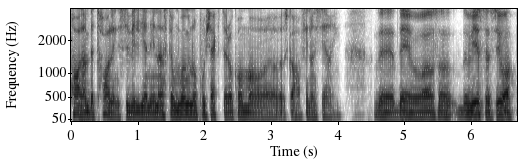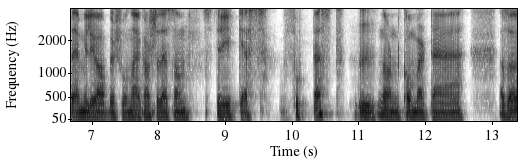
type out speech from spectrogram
har den betalingsviljen i neste omgang når prosjektet da kommer og skal ha finansiering? Det, det, jo, altså, det vises jo at det miljøambisjoner er kanskje det som strykes fortest mm. når den kommer til altså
